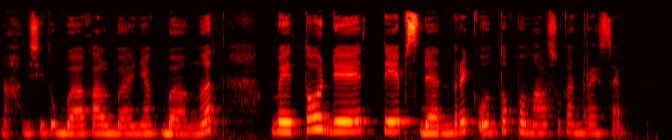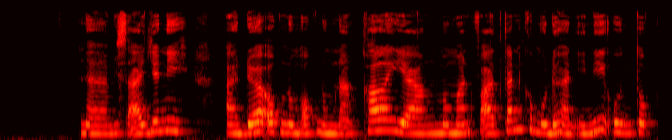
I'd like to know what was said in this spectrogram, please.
Nah, di situ bakal banyak banget metode, tips, dan trik untuk memalsukan resep. Nah, bisa aja nih ada oknum-oknum nakal yang memanfaatkan kemudahan ini untuk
